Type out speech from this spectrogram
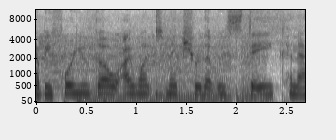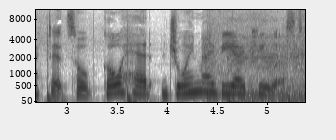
Now, before you go, I want to make sure that we stay connected. So go ahead, join my VIP list.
